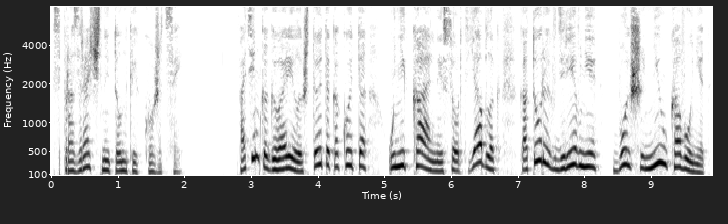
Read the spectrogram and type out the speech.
с прозрачной тонкой кожицей. Фатимка говорила, что это какой-то уникальный сорт яблок, которых в деревне больше ни у кого нет.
